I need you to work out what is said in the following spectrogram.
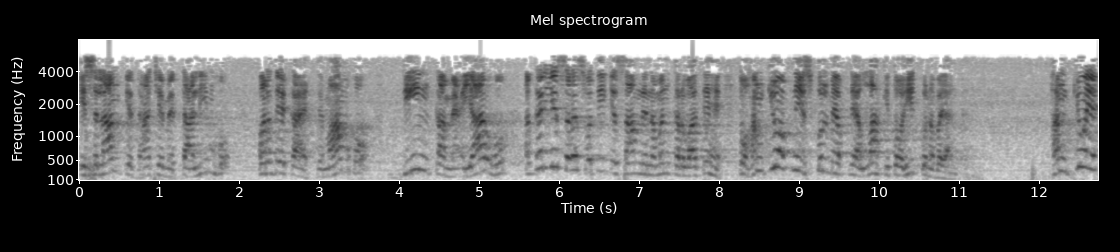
اسلام کے ڈھانچے میں تعلیم ہو، پردے کا اہتمام ہو، دین کا معیار ہو، اگر یہ سرسوتی کے سامنے نمن کرواتے ہیں، تو ہم کیوں اپنے اسکول میں اپنے اللہ کی توحید کو نہ بیان کریں؟ ہم کیوں ایک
